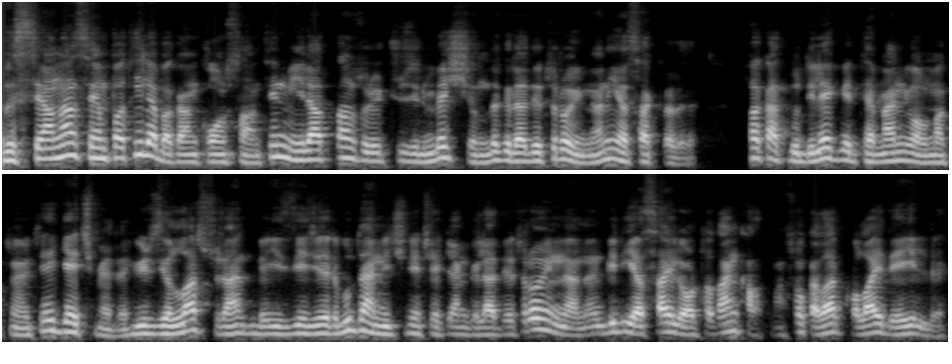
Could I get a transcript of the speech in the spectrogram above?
Hristiyanlar sempatiyle bakan Konstantin, milattan sonra 325 yılında gladyatör oyunlarını yasakladı. Fakat bu dilek ve temenni olmaktan öteye geçmedi. Yüzyıllar süren ve izleyicileri bu denli içine çeken gladyatör oyunlarının bir yasayla ortadan kalkması o kadar kolay değildi.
